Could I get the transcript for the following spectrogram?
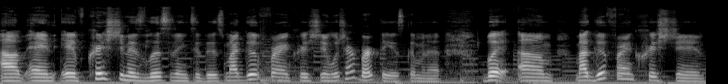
Um, and if Christian is listening to this, my good friend Christian, which her birthday is coming up, but um, my good friend Christian,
